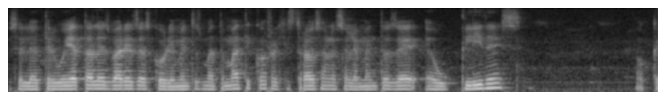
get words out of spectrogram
Se le atribuye a tales varios descubrimientos matemáticos registrados en los elementos de Euclides Ok,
